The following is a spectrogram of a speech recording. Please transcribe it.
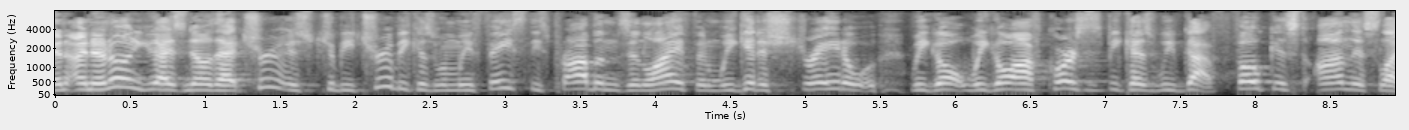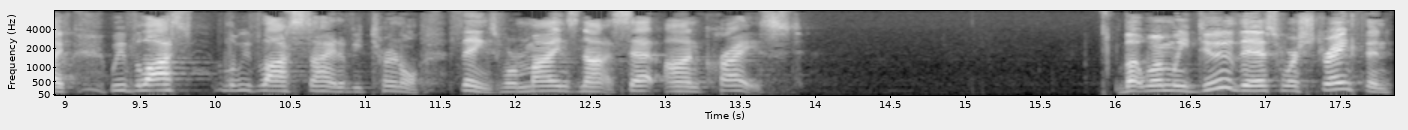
And I know you guys know that true is to be true because when we face these problems in life and we get astray, we go we go off course, it's because we've got focused on this life. We've lost we've lost sight of eternal things. Our mind's not set on Christ. But when we do this, we're strengthened.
